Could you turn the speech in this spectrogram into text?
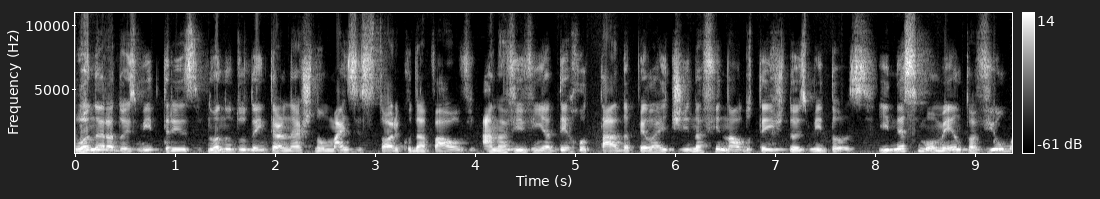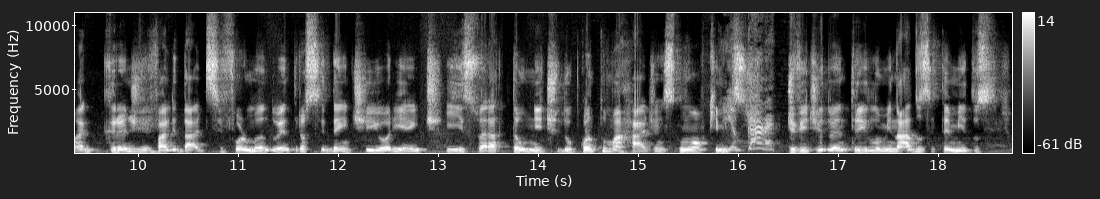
O ano era 2013. No ano do The International mais histórico da Valve, a Navi vinha derrotada pela ID na final do TI de 2012. E nesse momento havia uma grande rivalidade se formando entre Ocidente e Oriente. E isso era tão nítido quanto uma Radiance num alquimista. Dividido entre iluminados e temidos,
